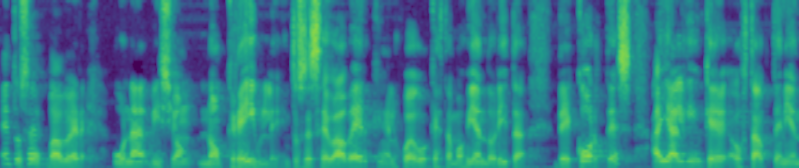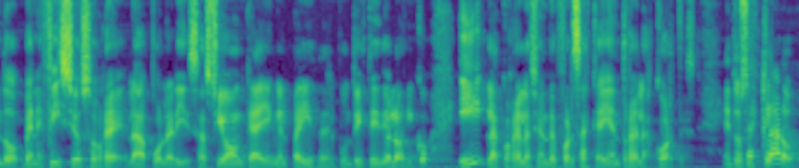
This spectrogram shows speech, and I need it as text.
entonces va a haber volver una visión no creíble. Entonces se va a ver que en el juego que estamos viendo ahorita de cortes hay alguien que está obteniendo beneficios sobre la polarización que hay en el país desde el punto de vista ideológico y la correlación de fuerzas que hay dentro de las cortes. Entonces, claro,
